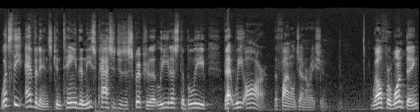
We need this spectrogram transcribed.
What's the evidence contained in these passages of Scripture that lead us to believe that we are the final generation? Well, for one thing,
